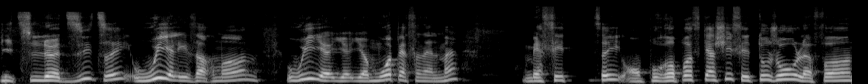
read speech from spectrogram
Puis tu l'as dit, tu sais, oui, il y a les hormones, oui, il y a moi personnellement, mais c'est on ne pourra pas se cacher, c'est toujours le fun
